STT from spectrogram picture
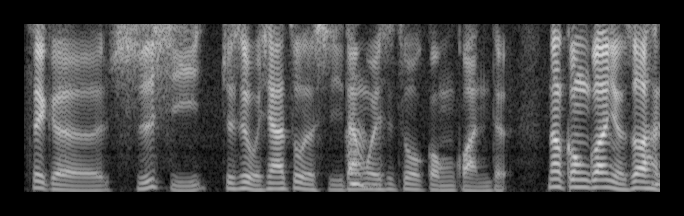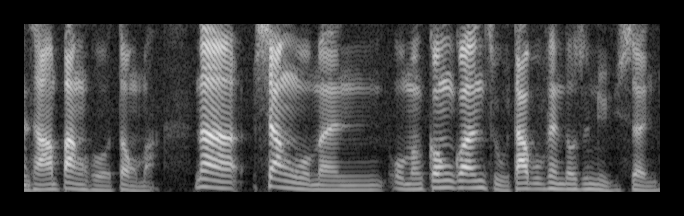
这个实习，就是我现在做的实习单位是做公关的。那公关有时候很常办活动嘛。那像我们我们公关组大部分都是女生，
